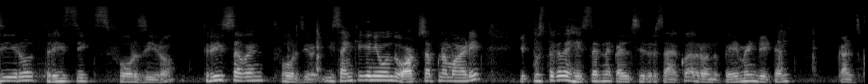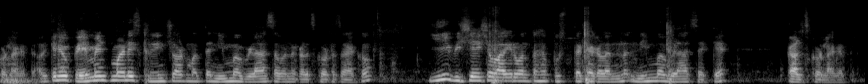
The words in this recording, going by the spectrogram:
zero three six four zero three seven four zero. ಈ ಸಂಖ್ಯೆಗೆ ನೀವು ಒಂದು ವಾಟ್ಸಪ್ನ ಮಾಡಿ, ಈ ಪುಸ್ತಕದ ಹೆಸರನ್ನ ಕಳಿಸಿದ್ರೆ ಸಾಕು, ಅದರ ಒಂದು ಪೇಮೆಂಟ್ ಡೀಟೇಲ್ಸ್ ಕಳಿಸ್ಕೊಡ್ಲಾಗುತ್ತೆ. ಅದಕ್ಕೆ ನೀವು ಪೇಮೆಂಟ್ ಮಾಡಿ ಸ್ಕ್ರೀನ್ಶಾಟ್ ಮತ್ತು ನಿಮ್ಮ ವಿಳಾಸವನ್ನು ಕಳಿಸ್ಕೊಟ್ರೆ ಸಾಕು. ಈ ವಿಶೇಷವಾಗಿರುವಂತಹ ಪುಸ್ತಕಗಳನ್ನು ನಿಮ್ಮ ವಿಳಾಸಕ್ಕೆ ಕಳಿಸ್ಕೊಡ್ಲಾಗತ್ತೆ.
